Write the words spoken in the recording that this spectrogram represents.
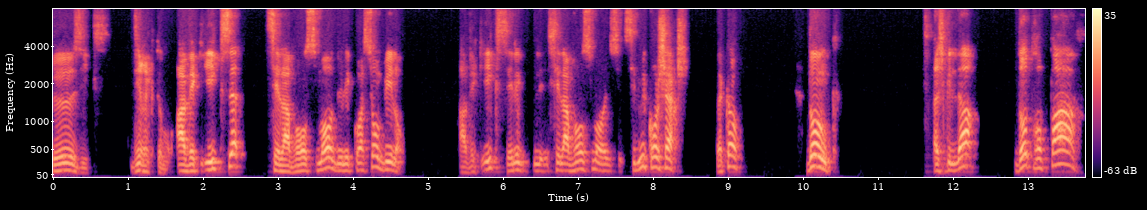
2x directement. Avec x, c'est l'avancement de l'équation bilan. Avec x, c'est l'avancement, c'est lui qu'on cherche. D'accord? Donc, là, d'autre part,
